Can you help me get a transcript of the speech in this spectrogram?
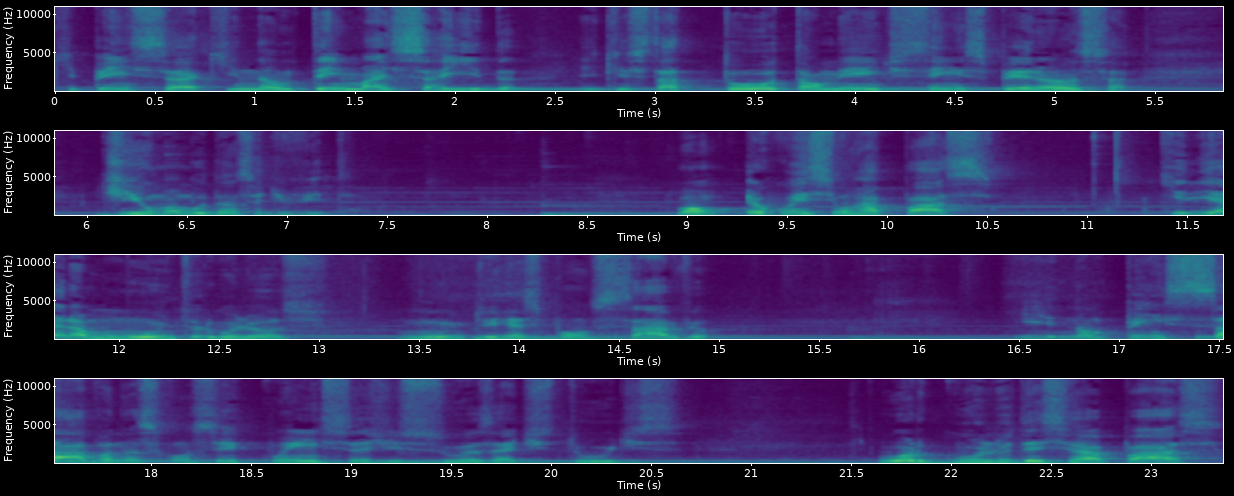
que pensa que não tem mais saída e que está totalmente sem esperança de uma mudança de vida. Bom, eu conheci um rapaz que ele era muito orgulhoso, muito irresponsável e não pensava nas consequências de suas atitudes. O orgulho desse rapaz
